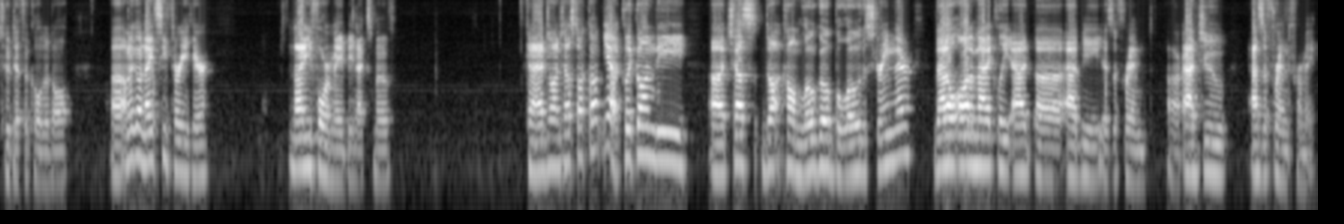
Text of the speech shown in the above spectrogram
too difficult at all. Uh, I'm going to go knight c3 here. 94 maybe next move. Can I add you on chess.com? Yeah, click on the uh, chess.com logo below the stream there. That'll automatically add uh, add me as a friend, or add you as a friend for me.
